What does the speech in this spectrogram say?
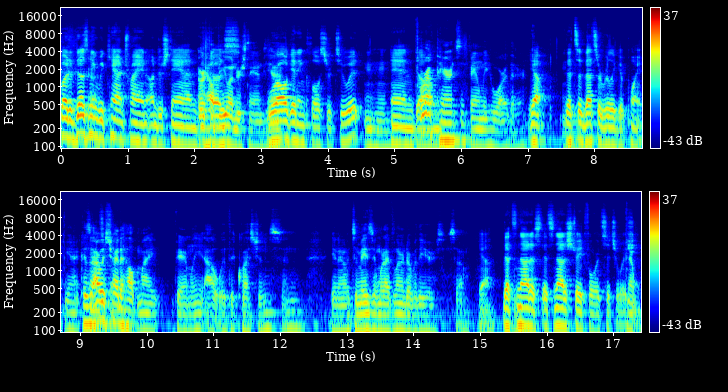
But it does mean we can't try and understand Or help you understand, We're all getting closer to it, and Or um, have parents and family who are there. yeah, that's a that's a really good point. Yeah, because I always try to help my family out with the questions, and you know, it's amazing what I've learned over the years. So, Yeah, that's not a it's not a straightforward situation. no,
